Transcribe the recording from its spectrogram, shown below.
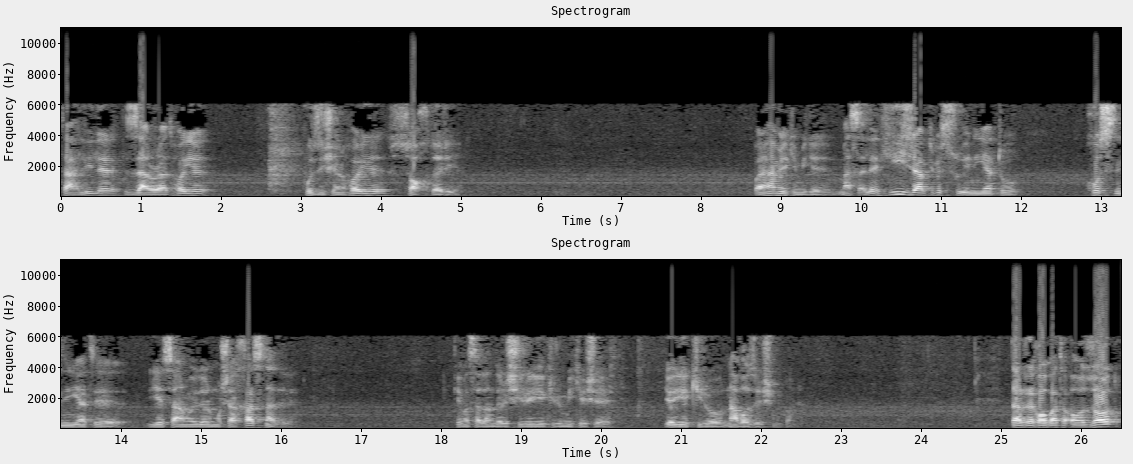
تحلیل ضرورت های پوزیشن های ساختاریه. برای همینه که میگه مسئله هیچ ربطی به سوء نیت و حسن نیت یه سرمایه مشخص نداره. که مثلا داره شیره یکی رو می‌کشه یا یکی رو نوازش می‌کنه. در رقابت آزاد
